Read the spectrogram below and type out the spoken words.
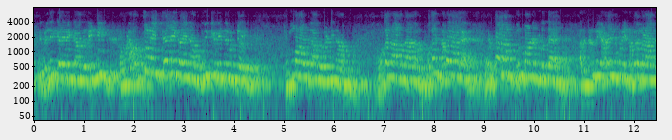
இந்த வெள்ளிக்கிழமைக்காக வேண்டி நம்முடைய அத்துணை தேவைகளை நாம் ஒதுக்கி வைத்துவிட்டு ஜும்மாவுக்காக வேண்டி நாம் முதலாவதாக முதல் நபராக ஒட்டகம் குர்பானம் கொடுத்த அந்த நன்மை அடையக்கூடிய நபர்களாக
